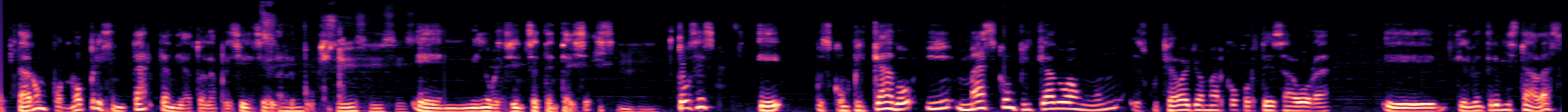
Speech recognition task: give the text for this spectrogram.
optaron por no presentar candidato a la presidencia de la República en 1976. Entonces, eh, pues complicado y más complicado aún, escuchaba yo a Marco Cortés ahora eh, que lo entrevistabas,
